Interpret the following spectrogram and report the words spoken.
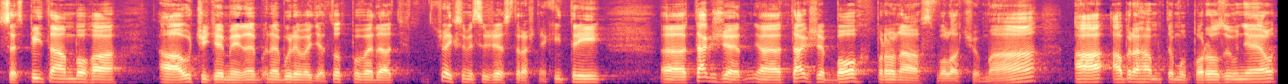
se spýtám Boha a určitě mi ne, nebude vědět odpovedať. Člověk si myslí, že je strašně chytrý. Takže, takže Boh pro nás volá, čo má a Abraham tomu porozuměl,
